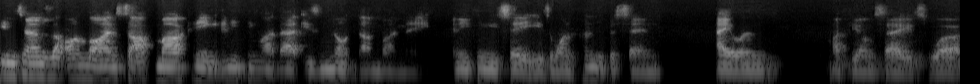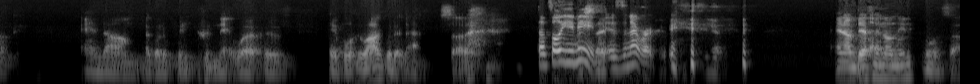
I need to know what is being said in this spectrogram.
in terms of the online stuff marketing anything like that is not done by me anything you see is 100% Aylin, my fiance's work and um, I've got a pretty good network of people who are good at that. So that's all you need is the network. yeah. And I'm definitely not an influencer.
